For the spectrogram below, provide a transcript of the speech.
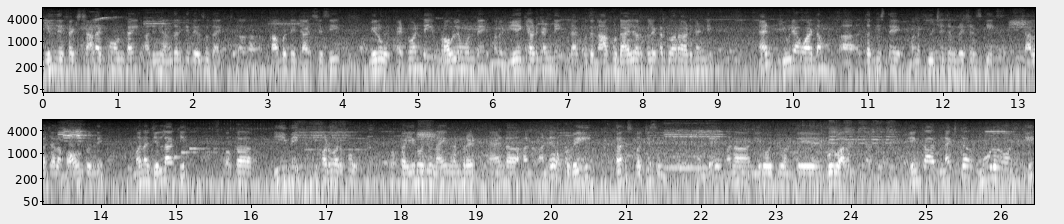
ill effects చాలా ఎక్కువ ఉంటాయి. అది మీ అందరికీ తెలుసు. దయ- ఆ, కాబట్టి దయచేసి మీరు ఎటువంటి ప్రాబ్లం ఉంటే మన విఏకి అడగండి. లేకపోతే నాకు డైలర్ కలెక్టర్ ద్వారా అడగండి. అండ్ యూరియా వాడడం తగ్గిస్తే మన ఫ్యూచర్ జనరేషన్స్కి చాలా చాలా బాగుంటుంది. మన జిల్లాకి ఒక ఈ వీక్ ఇప్పటి వరకు ఒక ఈరోజు నైన్ హండ్రెడ్ అండ్ అంటే ఒక వెయ్యి టన్స్ వచ్చేసింది. అంటే మన ఈరోజు అంటే గురువారం. ఇంకా నెక్స్ట్ మూడు రోజుకి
